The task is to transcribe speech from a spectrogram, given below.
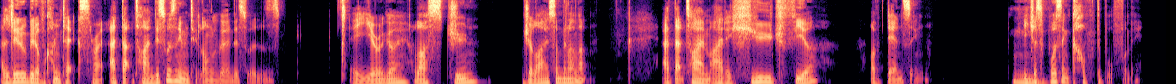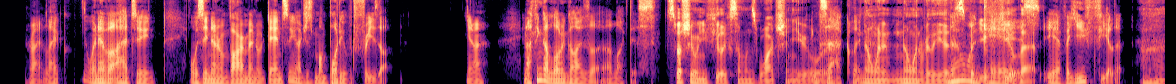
a little bit of context, right? At that time, this wasn't even too long ago. This was a year ago, last June, July, something like that. At that time, I had a huge fear of dancing. It Mm. just wasn't comfortable for me, right? Like whenever I had to, was in an environment of dancing, I just my body would freeze up, you know. And I think a lot of guys are, are like this. especially when you feel like someone's watching you. or Exactly. No one, no one really is, no but one you cares. feel that. yeah, but you feel it. Uh-huh.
